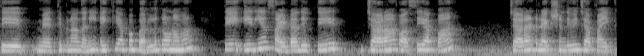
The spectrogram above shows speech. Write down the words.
ਤੇ ਮੈਂ ਇੱਥੇ ਬਣਾਦਾ ਨਹੀਂ ਇੱਥੇ ਆਪਾਂ ਪਰਲ ਲਗਾਉਣਾ ਵਾ, ਤੇ ਇਹਦੀਆਂ ਸਾਈਡਾਂ ਦੇ ਉੱਤੇ ਚਾਰਾਂ ਪਾਸੇ ਆਪਾਂ, ਚਾਰਾਂ ਡਾਇਰੈਕਸ਼ਨ ਦੇ ਵਿੱਚ ਆਪਾਂ ਇੱਕ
